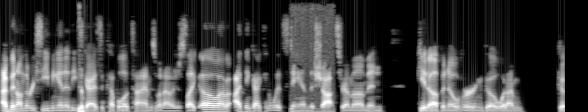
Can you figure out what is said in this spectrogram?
I've been on the receiving end of these guys a couple of times when I was just like, oh, I, I think I can withstand the shots from them and get up and over and go what I'm go,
